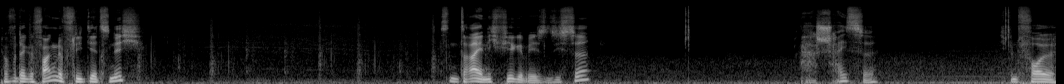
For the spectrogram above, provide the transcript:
Ich hoffe, der Gefangene flieht jetzt nicht. Das sind drei, nicht vier gewesen, siehst du? Ah, scheiße. Ich bin voll.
